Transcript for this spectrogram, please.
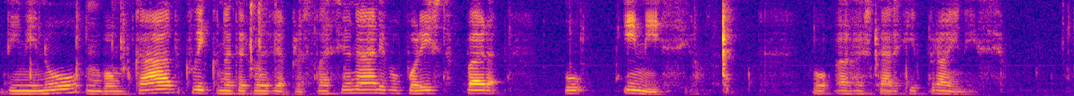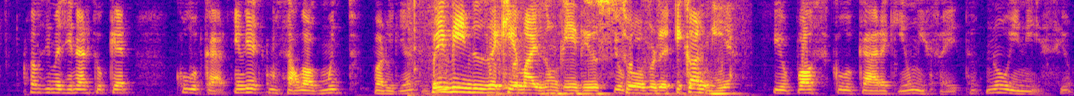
diminuo um bom bocado, clico na tecla V para selecionar e vou pôr isto para o início. Vou arrastar aqui para o início. Vamos imaginar que eu quero colocar, em vez de começar logo muito barulhento. Bem-vindos aqui a mais um vídeo sobre economia. Eu posso colocar aqui um efeito no início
